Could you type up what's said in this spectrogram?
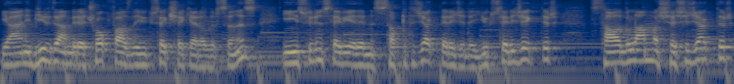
Yani birdenbire çok fazla yüksek şeker alırsanız insülin seviyeleriniz sapıtacak derecede yükselecektir. Salgılanma şaşacaktır.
